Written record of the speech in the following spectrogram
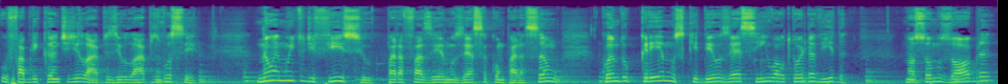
o fabricante de lápis e o lápis você. Não é muito difícil para fazermos essa comparação quando cremos que Deus é sim o autor da vida. Nós somos obra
